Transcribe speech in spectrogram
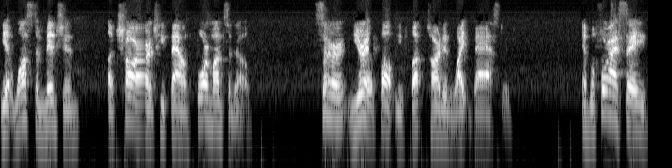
yet wants to mention a charge he found four months ago. Sir, you're at fault, you fucktarded white bastard. And before I say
